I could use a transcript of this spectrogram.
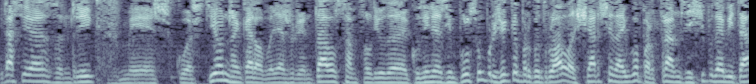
Gràcies, Enric. Més qüestions. Encara al Vallès Oriental, Sant Feliu de Codines impulsa un projecte per controlar la xarxa d'aigua per trams i així poder evitar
